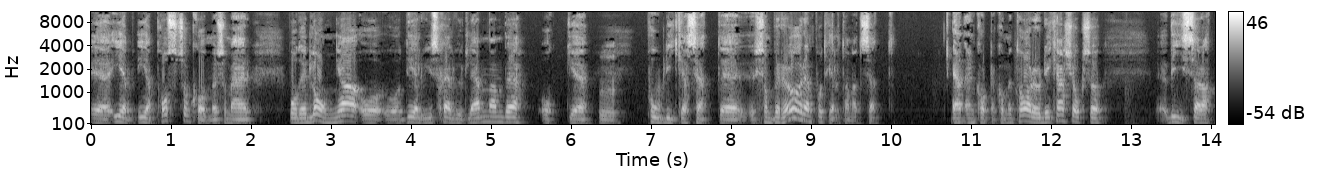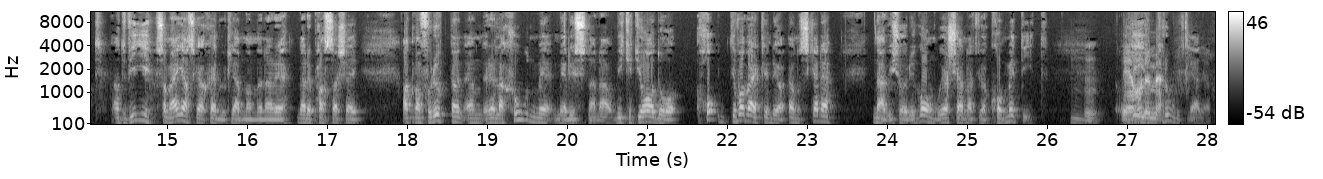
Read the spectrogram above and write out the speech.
eh, e- e-post som kommer som är både långa och, och delvis självutlämnande och eh, mm. på olika sätt eh, som berör en på ett helt annat sätt än, än korta kommentarer och det kanske också visar att, att vi som är ganska självutlämnande när det, när det passar sig att man får upp en, en relation med, med lyssnarna vilket jag då det var verkligen det jag önskade när vi körde igång och jag känner att vi har kommit dit. Mm. Och det är otroligt glädjande.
